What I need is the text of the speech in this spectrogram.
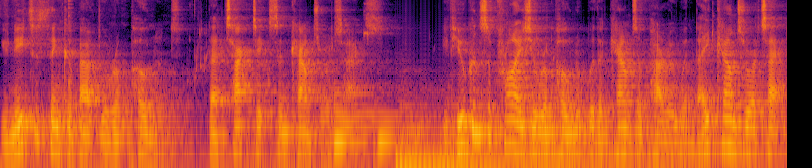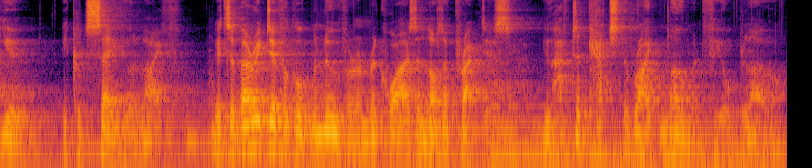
You need to think about your opponent, their tactics and counterattacks. If you can surprise your opponent with a counter parry when they counterattack you, it could save your life. It's a very difficult maneuver and requires a lot of practice. You have to catch the right moment for your blow.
